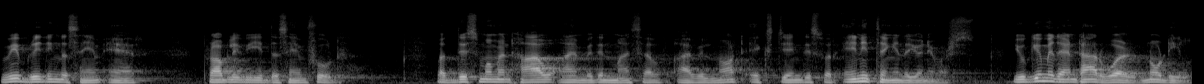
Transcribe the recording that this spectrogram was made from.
we breathing the same air, probably we eat the same food. But this moment, how I am within myself, I will not exchange this for anything in the universe. You give me the entire world, no deal.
